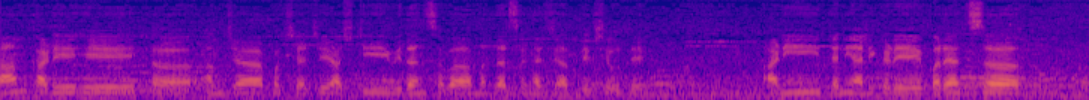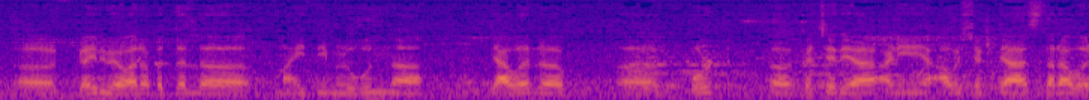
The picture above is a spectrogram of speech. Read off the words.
राम खाडे हे आमच्या पक्षाचे आष्टी विधानसभा मतदारसंघाचे अध्यक्ष होते. आणि त्यांनी अलीकडे बऱ्याच गैरव्यवहाराबद्दल माहिती मिळवून त्यावर कोर्ट कचेऱ्या आणि आवश्यक त्या स्तरावर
